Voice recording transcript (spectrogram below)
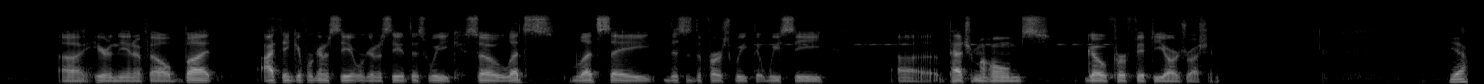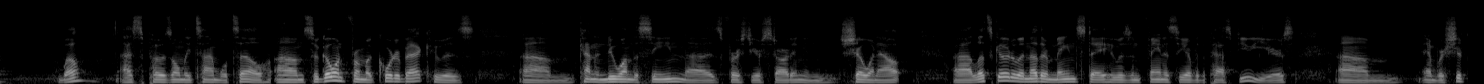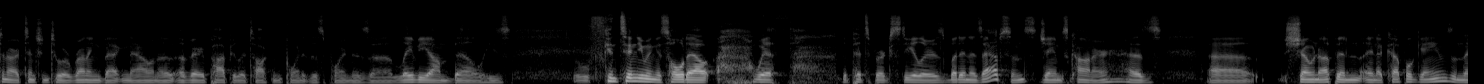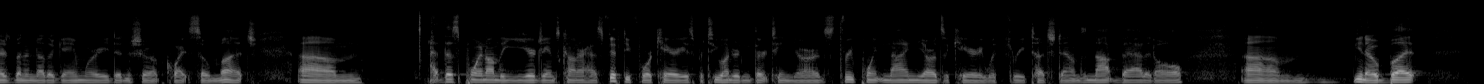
uh, here in the NFL, but I think if we're going to see it, we're going to see it this week. So let's let's say this is the first week that we see uh, Patrick Mahomes go for 50 yards rushing. Yeah. Well, I suppose only time will tell. Um, so going from a quarterback who is um, kind of new on the scene, uh, his first year starting and showing out, uh, let's go to another mainstay who was in fantasy over the past few years. Um, and we're shifting our attention to a running back now, and a, a very popular talking point at this point is uh, Le'Veon Bell. He's Oof. continuing his holdout with the Pittsburgh Steelers, but in his absence, James Conner has uh, shown up in, in a couple games, and there's been another game where he didn't show up quite so much. Um, at this point on the year, James Conner has 54 carries for 213 yards, 3.9 yards a carry with three touchdowns. Not bad at all. Um, you know, but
